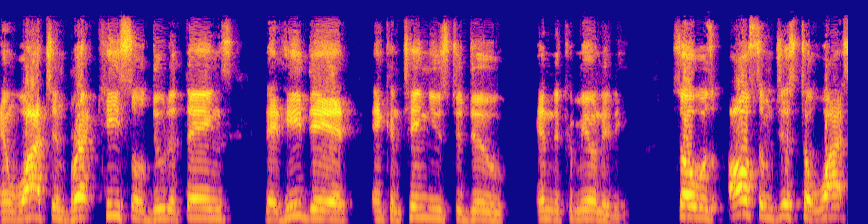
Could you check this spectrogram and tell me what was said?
and watching Brett Keisel do the things that he did and continues to do in the community. So it was awesome just to watch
